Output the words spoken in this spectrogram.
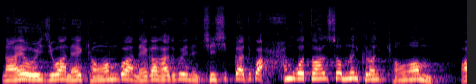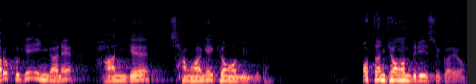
나의 의지와 내 경험과 내가 가지고 있는 지식 가지고 아무것도 할 수 없는 그런 경험, 바로 그게 인간의 한계 상황의 경험입니다. 어떤 경험들이 있을까요?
